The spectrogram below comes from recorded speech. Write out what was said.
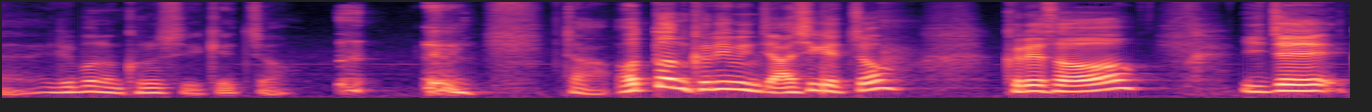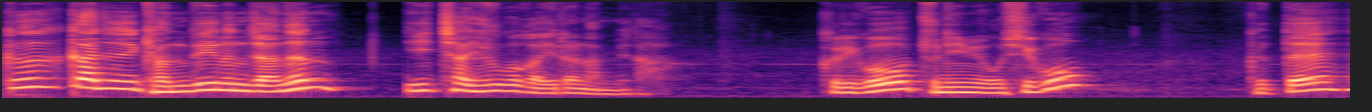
예, 일부는 그럴 수 있겠죠. 자, 어떤 그림인지 아시겠죠? 그래서 이제 끝까지 견디는 자는 2차 휴거가 일어납니다. 그리고 주님이 오시고 그때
